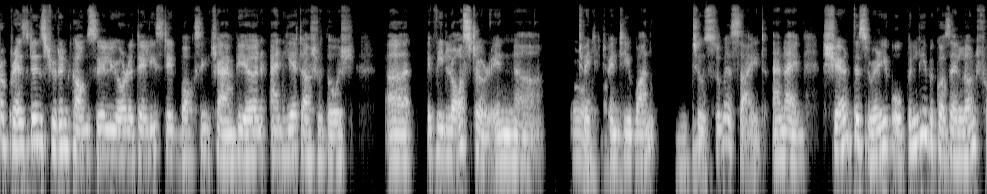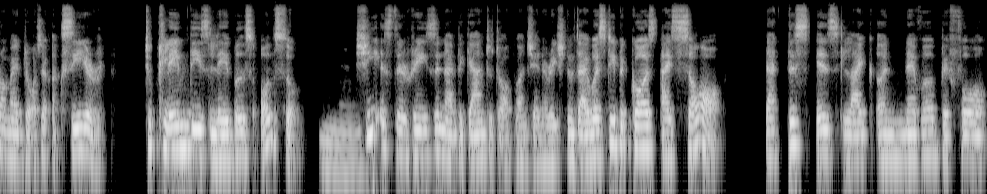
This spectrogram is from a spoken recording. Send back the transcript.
a president student council, you're a Delhi state boxing champion, and yet, Ashutosh, uh, we lost her in uh, oh. 2021 mm-hmm. to suicide. And I shared this very openly because I learned from my daughter, Aksir, to claim these labels also. Mm. She is the reason I began to talk on generational diversity because I saw that this is like a never before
